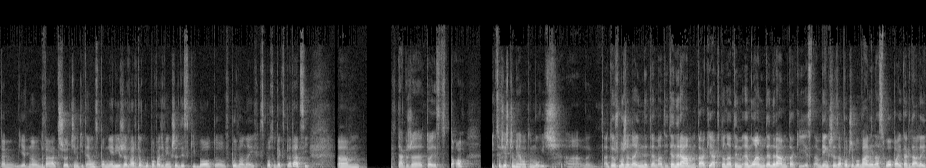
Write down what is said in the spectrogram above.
tam jedną, dwa, trzy odcinki temu wspomnieli, że warto mm. kupować większe dyski, bo to wpływa na ich sposób eksploatacji. Um, także to jest to. I coś jeszcze miałem o tym mówić, a, no, a, to już może na inny temat. I ten RAM, tak? Jak to na tym M1 ten RAM taki jest? Tam większe zapotrzebowanie na słopa i tak dalej.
